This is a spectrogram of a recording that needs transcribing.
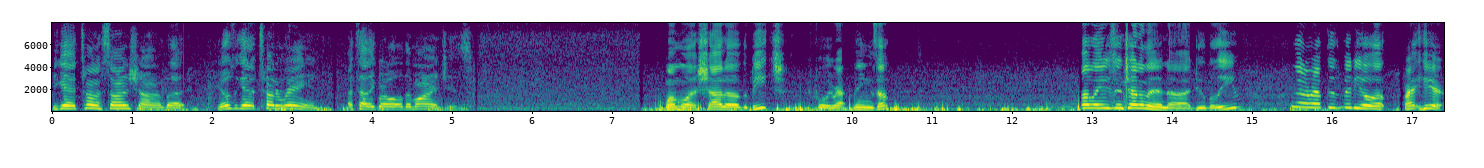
You get a ton of sunshine, but you also get a ton of rain. That's how they grow all them oranges. One more shot of the beach before we wrap things up. Well, ladies and gentlemen, uh, I do believe I'm gonna wrap this video up right here.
